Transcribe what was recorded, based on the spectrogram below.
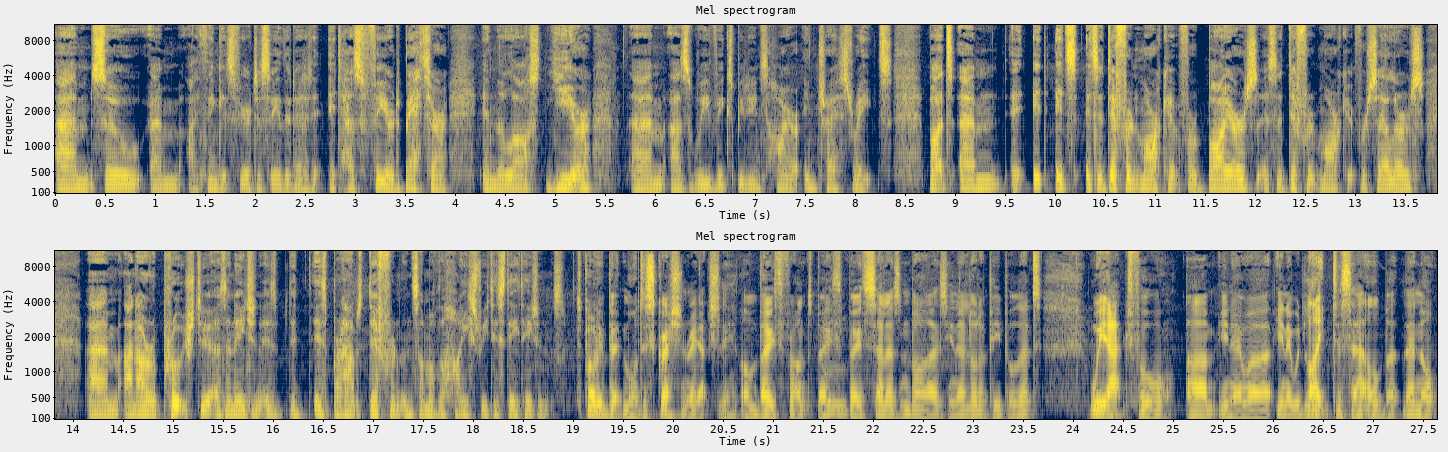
Um, so um, I think it's fair to say that it, it, has fared better in the last year um, as we've experienced higher interest rates. But um, it, it, it's it's a different market for buyers. It's a different market for sellers, um, and our approach to it as an agent is is perhaps different than some of the high street estate agents. It's probably a bit more discretionary actually on both fronts, both mm. both sellers and buyers. You know, a lot of people that we act for, um, you know, uh, you know, would like to sell, but they're not.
